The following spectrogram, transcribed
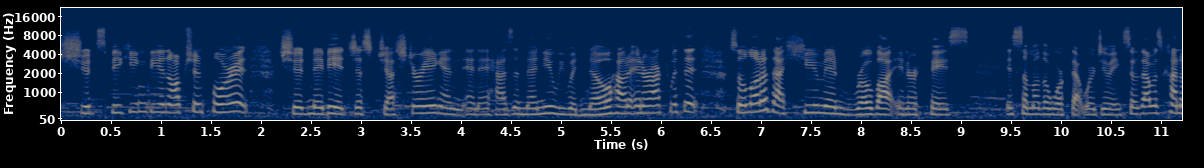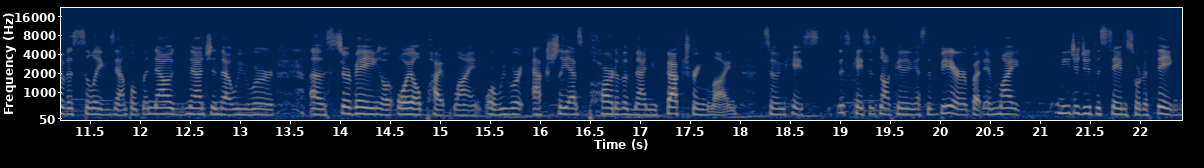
Should speaking be an option for it? Should maybe it's just gesturing and, and it has a menu, we would know how to interact with it? So a lot of that human robot interface is some of the work that we're doing. So that was kind of a silly example, but now imagine that we were uh, surveying an oil pipeline or we were actually as part of a manufacturing line. So in case, this case is not getting us a beer, but it might need to do the same sort of thing.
